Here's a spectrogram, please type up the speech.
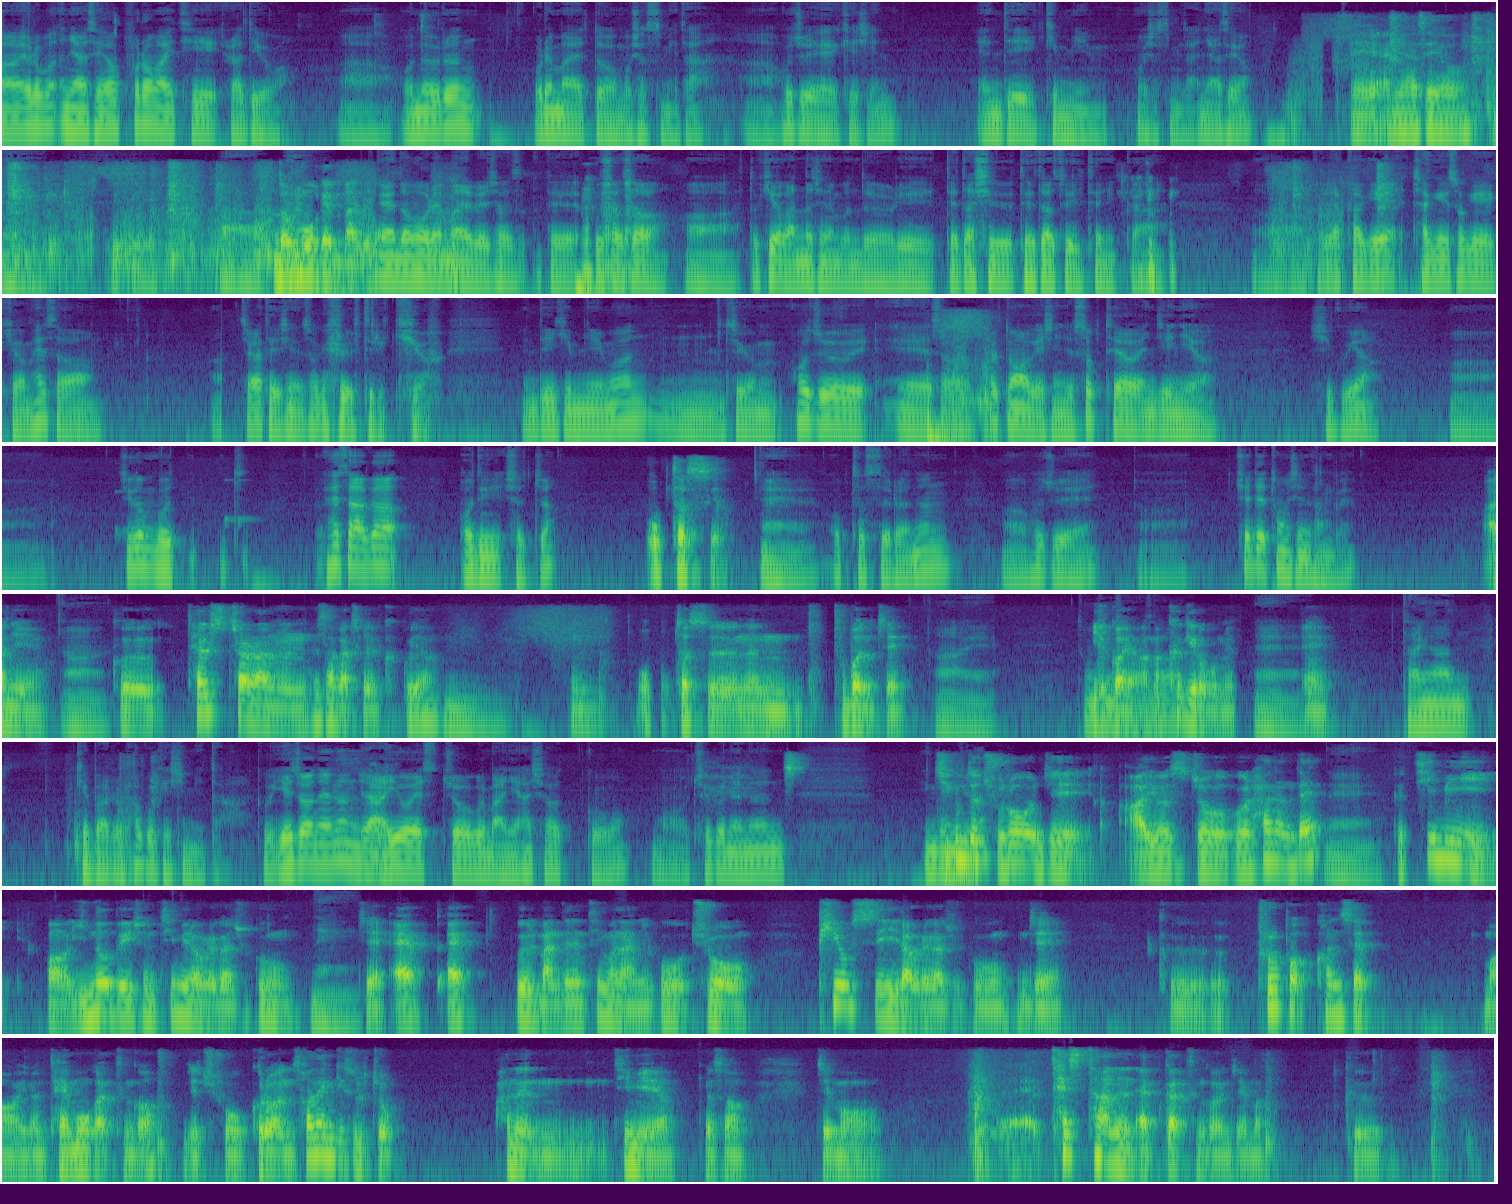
아, 여러분 안녕하세요. 프로마이티 라디오. 아, 오늘은 오랜만에 또 모셨습니다. 아, 호주에 계신 앤디 김님 모셨습니다. 안녕하세요. 네, 안녕하세요. 네. 아, 너무 오랜만에. 네, 너무 오랜만에 뵈셔서, 뵈, 어, 또 기억 안 나시는 분들이 대다수 대다수일 테니까 어, 간략하게 자기 소개 겸해서 어, 제가 대신 소개를 드릴게요. 앤디 김님은 음, 지금 호주에서 활동하고 계신 이제 소프트웨어 엔지니어시고요. 어, 지금 뭐 회사가 어디셨죠? 옵터스요. 네, 옵터스라는 어, 호주의 어, 최대 통신사인가요? 아니에요. 아. 그 텔스트라라는 회사가 제일 크고요. 음. 음, 옵터스는 두 번째. 아, 예. 일 거예요. 아마 크기로 보면. 예. 예. 다양한 개발을 하고 계십니다. 그 예전에는 이제 네. iOS 쪽을 많이 하셨고, 뭐 최근에는 지금도 주로 이제 iOS 쪽을 하는데 네. 그 팀이 어, 이노베이션 팀이라고 해가지고 네. 이제 앱 앱을 만드는 팀은 아니고 주로 POC라고 해가지고 이제 그 컨셉 뭐 이런 데모 같은 거 이제 주로 그런 선행 기술 쪽 하는 팀이에요. 그래서 이제 뭐 테스트하는 앱 같은 거 이제 막 그,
